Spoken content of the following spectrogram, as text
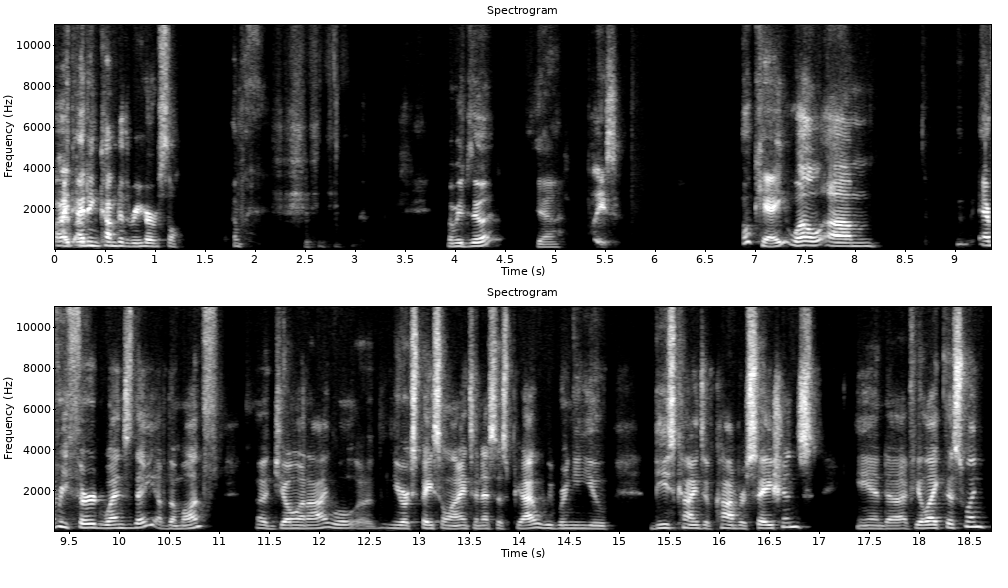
I, I, didn't come to the rehearsal. Let me do it? Yeah. Please. Okay. Well, um, every third Wednesday of the month, uh, Joe and I will, uh, New York Space Alliance and SSPI will be bringing you these kinds of conversations. And uh, if you like this one,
